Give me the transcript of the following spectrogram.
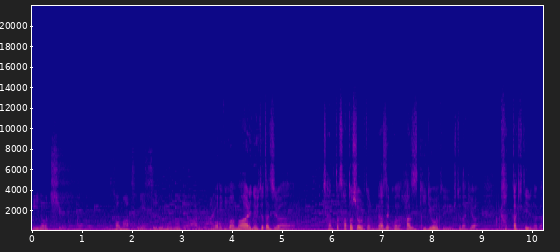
命を粗末にするものではない。ほんま周りの人たちはちゃんとサトシおるなぜこの葉月亮という人だけはカッカ来ているのか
